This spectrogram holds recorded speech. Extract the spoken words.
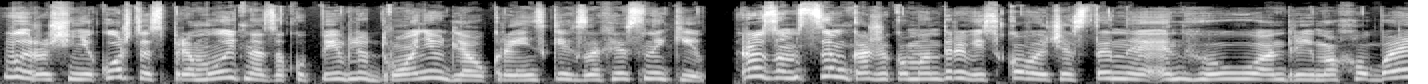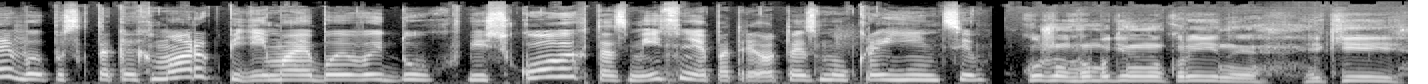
Виручені кошти спрямують на закупівлю дронів для українських захисників. Разом з цим каже командир військової частини НГУ Андрій Махобей. Випуск таких марок підіймає бойовий дух військових та зміцнює патріотизм українців. Кожен громадянин України, який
